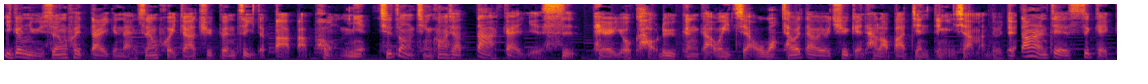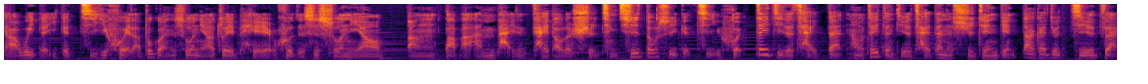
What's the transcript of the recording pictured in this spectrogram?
一个女生会带一个男生回家去跟自己的爸爸碰面。其实这种情况下，大概也是培尔有考虑跟嘎威交往，才会带回去给他老爸鉴定一下嘛，对不对？当然，这也是给嘎威的一个机会啦。不管是说你要追培尔，或者是说你要。帮爸爸安排开刀的事情，其实都是一个机会。这一集的彩蛋，然后这一整集的彩蛋的时间点，大概就接在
